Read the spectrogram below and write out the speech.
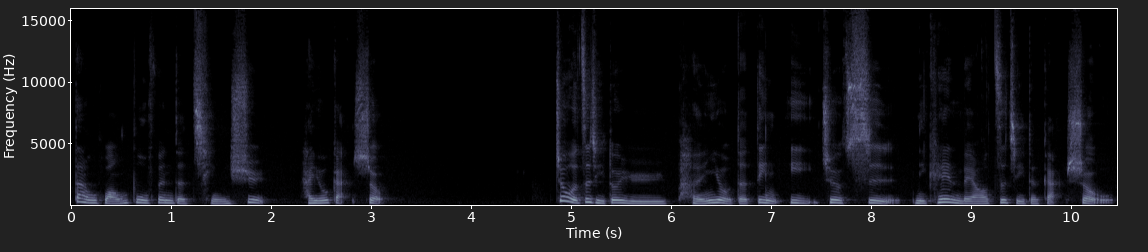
淡黄部分的情绪还有感受。就我自己对于朋友的定义，就是你可以聊自己的感受，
